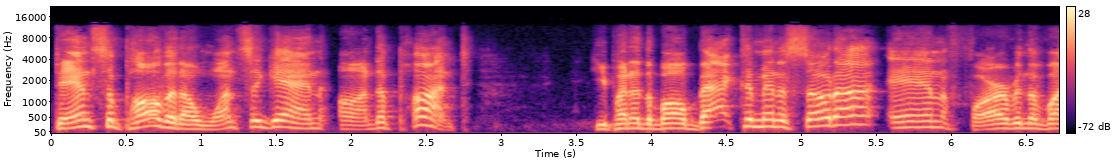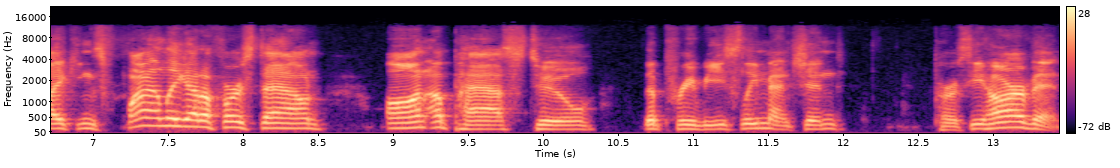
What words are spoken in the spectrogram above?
Dan Sepulveda once again on to punt. He punted the ball back to Minnesota, and Favre and the Vikings finally got a first down on a pass to the previously mentioned Percy Harvin.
